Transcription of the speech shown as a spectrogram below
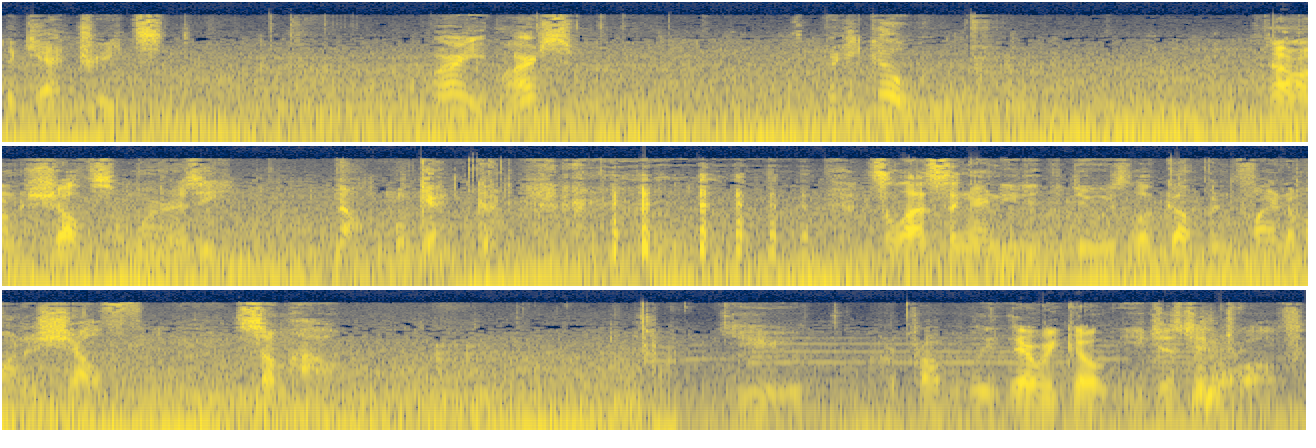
The treats. Where are you, Mars? Where'd he go? Not on a shelf somewhere, is he? No. Okay, good. That's the last thing I needed to do is look up and find him on a shelf somehow. You are probably there. We go. You just hit twelve.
